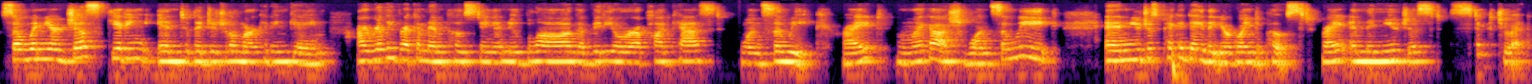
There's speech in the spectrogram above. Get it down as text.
So, when you're just getting into the digital marketing game, I really recommend posting a new blog, a video, or a podcast once a week, right? Oh my gosh, once a week. And you just pick a day that you're going to post, right? And then you just stick to it.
